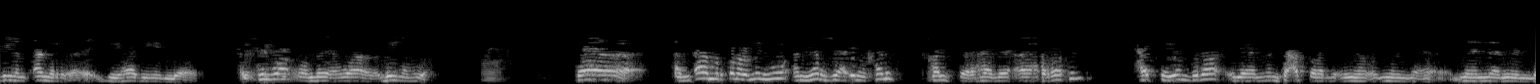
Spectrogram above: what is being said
بين الأمر بهذه القوة وبين هو. آه. فالآمر طلب منه أن يرجع إلى الخلف خلف هذا الرسل حتى ينظر إلى من تعطل من من من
